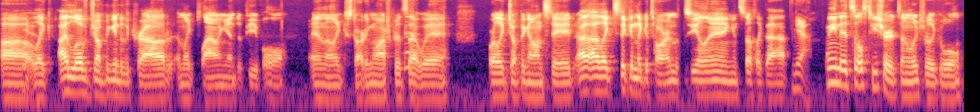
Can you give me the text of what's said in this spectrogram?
Uh, Yeah. Like I love jumping into the crowd and like plowing into people and like starting mosh pits that way, or like jumping on stage. I, I like sticking the guitar in the ceiling and stuff like that. Yeah, I mean, it sells T-shirts and it looks really cool,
